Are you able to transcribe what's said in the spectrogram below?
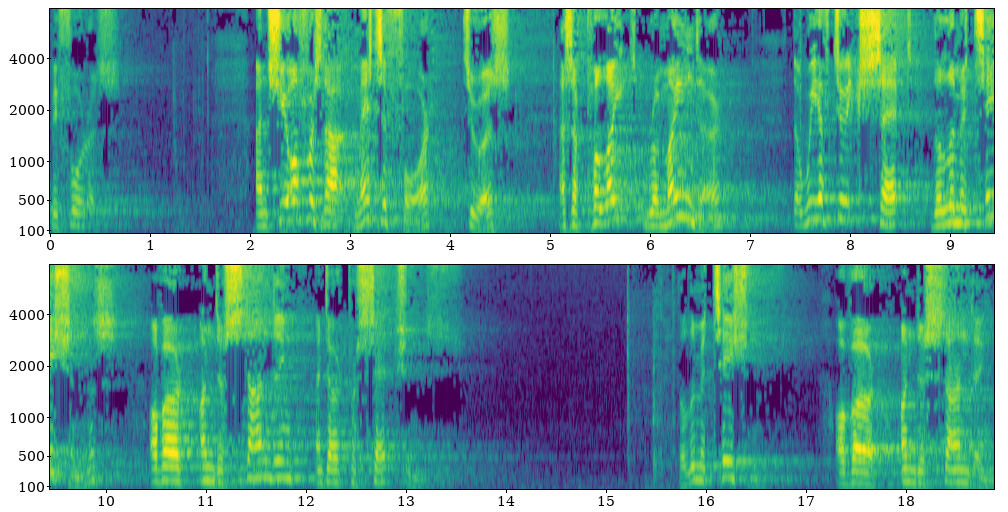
before us. And she offers that metaphor to us as a polite reminder that we have to accept the limitations of our understanding and our perceptions. The limitation of our understanding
